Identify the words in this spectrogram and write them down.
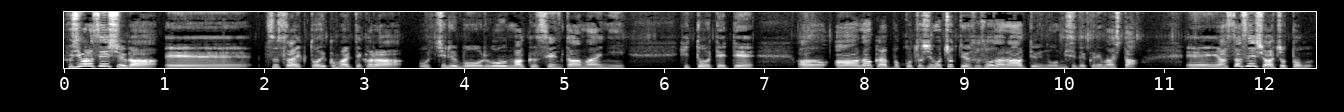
藤原選手が、えー、ツーストライクと追い込まれてから落ちるボールをうまくセンター前にヒットを打てて、あの、あなんかやっぱ今年もちょっと良さそうだなというのを見せてくれました。えー、安田選手はちょっと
